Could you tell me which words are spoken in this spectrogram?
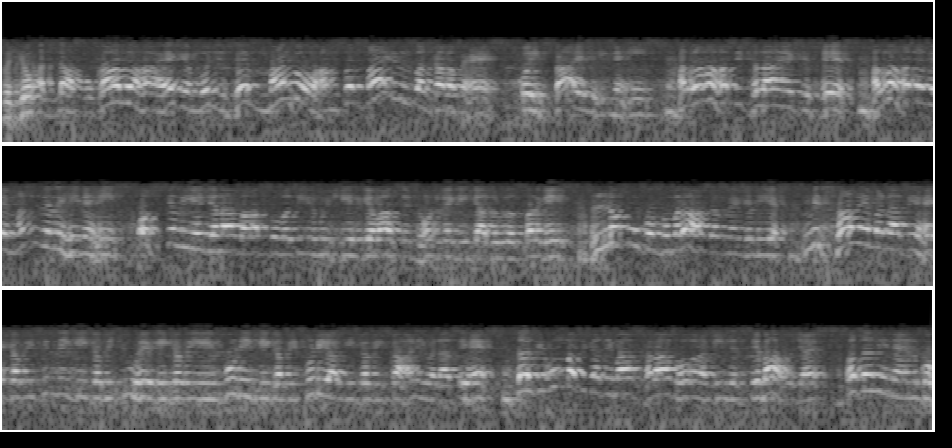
تو جو اللہ پکار رہا ہے کہ مجھ سے مانگو، ہم تو مائل بکرم ہیں۔ کوئی سائل ہی نہیں۔ راہ دکھلائے کسے، راہ منزل ہی نہیں۔ اس کے لیے جناب آپ کو وزیر مشیر کے واسطے ڈھونڈنے کی کیا ضرورت پڑ گئی؟ لوگوں کو گمراہ کرنے کے لیے مثالیں بناتے ہیں۔ کبھی بلی کی، کبھی چوہے کی، کبھی بوڑھی کی، کبھی بڑھیا کی، کبھی کہانی بناتے ہیں تاکہ امت کا دماغ خراب ہو اور عقید اتباع ہو جائے۔ پتہ نہیں نہ ان کو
